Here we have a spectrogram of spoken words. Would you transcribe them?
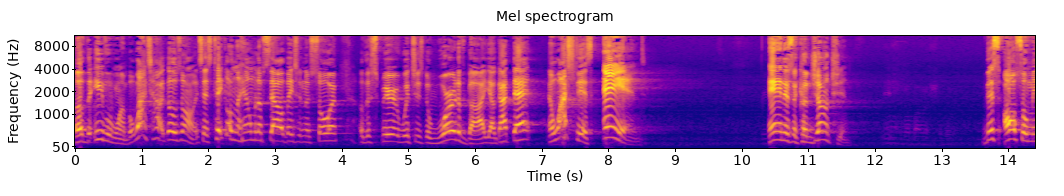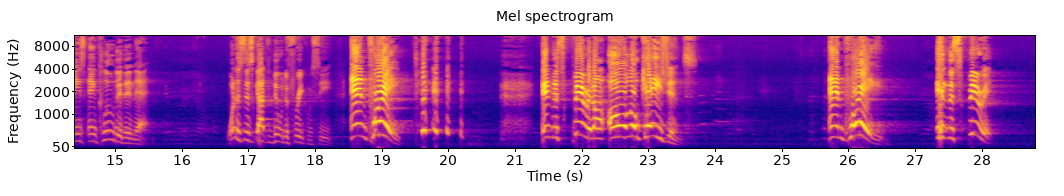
of the evil one. But watch how it goes on. It says, Take on the helmet of salvation, the sword of the Spirit, which is the word of God. Y'all got that? And watch this. And. And is a conjunction. This also means included in that. What has this got to do with the frequency? And pray in the Spirit on all occasions. And pray in the Spirit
